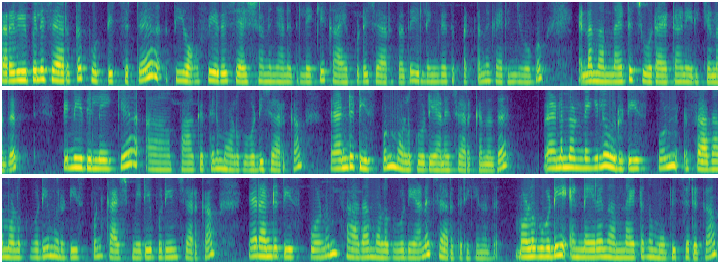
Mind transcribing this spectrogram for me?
കറിവേപ്പില ചേർത്ത് പൊട്ടിച്ചിട്ട് തീ ഓഫ് ചെയ്ത ശേഷമാണ് ഞാനിതിലേക്ക് കായപ്പൊടി ചേർത്തത്. ഇല്ലെങ്കിൽ ഇത് പെട്ടെന്ന് കരിഞ്ഞു പോകും. എണ്ണ നന്നായിട്ട് ചൂടായിട്ടാണ് ഇരിക്കുന്നത്. പിന്നെ ഇതിലേക്ക് പാകത്തിന് മുളക് പൊടി ചേർക്കാം. രണ്ട് ടീസ്പൂൺ മുളക് പൊടിയാണ് ചേർക്കുന്നത്. വേണമെന്നുണ്ടെങ്കിൽ ഒരു ടീസ്പൂൺ സാദാ മുളക് പൊടിയും ഒരു ടീസ്പൂൺ കാശ്മീരി പൊടിയും ചേർക്കാം. ഞാൻ രണ്ട് ടീസ്പൂണും സാദാ മുളക് പൊടിയാണ് ചേർത്തിരിക്കുന്നത്. മുളക് പൊടി എണ്ണയിൽ നന്നായിട്ടൊന്ന് മൂപ്പിച്ചെടുക്കാം.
